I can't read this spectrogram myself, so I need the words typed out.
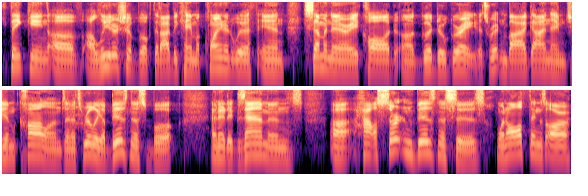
thinking of a leadership book that I became acquainted with in seminary called uh, Good to Great. It's written by a guy named Jim Collins, and it's really a business book, and it examines uh, how certain businesses, when all things are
